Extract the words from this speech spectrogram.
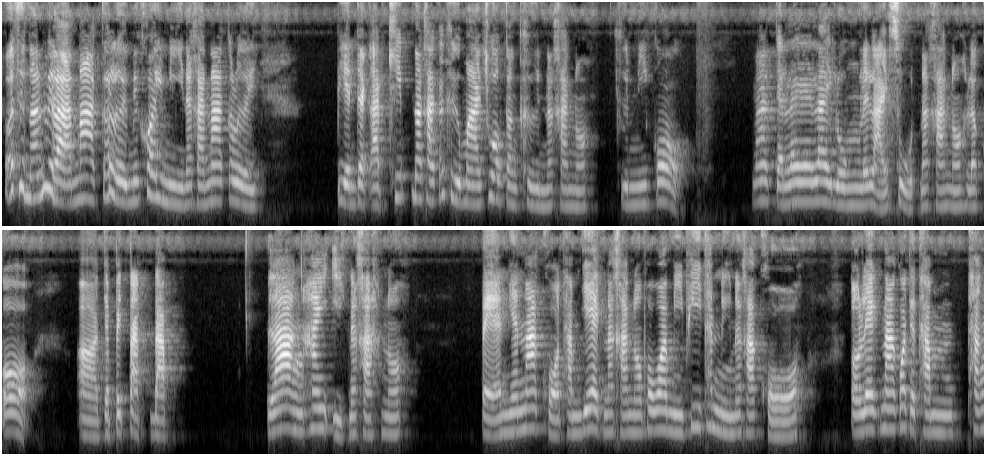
เพราะฉะนั้นเวลาหน้าคก็เลยไม่ค่อยมีนะคะหน้าคก็เลย เปลี่ยนจากอัดคลิปนะคะ ก็คือมาช่วงกลางคืนนะคะเนาะคืนนี้ก็น่าจะไล่ไล่ลงหลาย ๆ สูตรนะคะเนาะแล้วก็อ่าจะไปตัดดับล่างให้อีกนะคะเนาะแต่อันนี้ยนาคขอทำแยกนะคะเนาะเพราะว่ามีพี่ท่านหนึ่งนะคะ ขอ ตอนแรกนาคก็จะทำทั้ง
